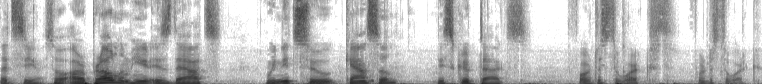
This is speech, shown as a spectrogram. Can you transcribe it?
Let's see so our problem here is that we need to cancel the script tags for just to work for just to work.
